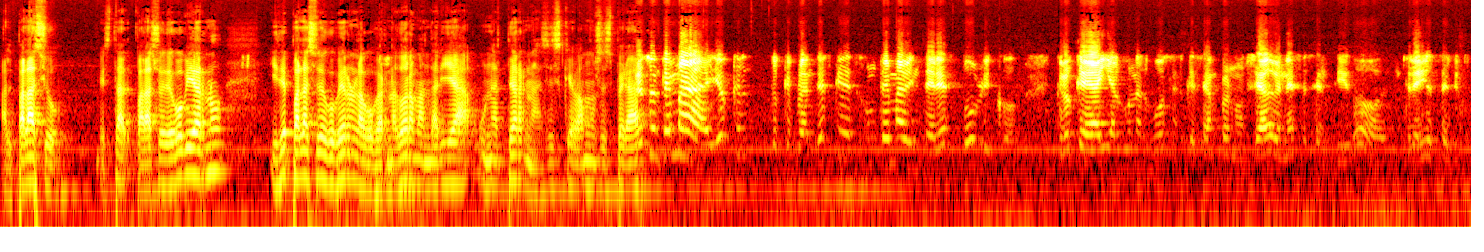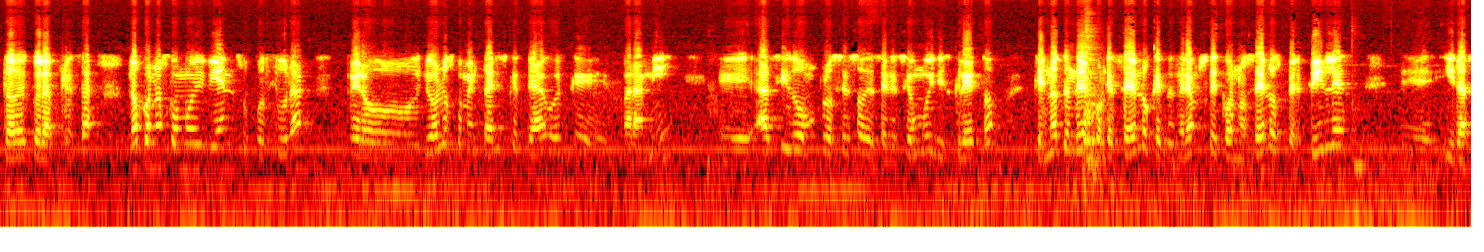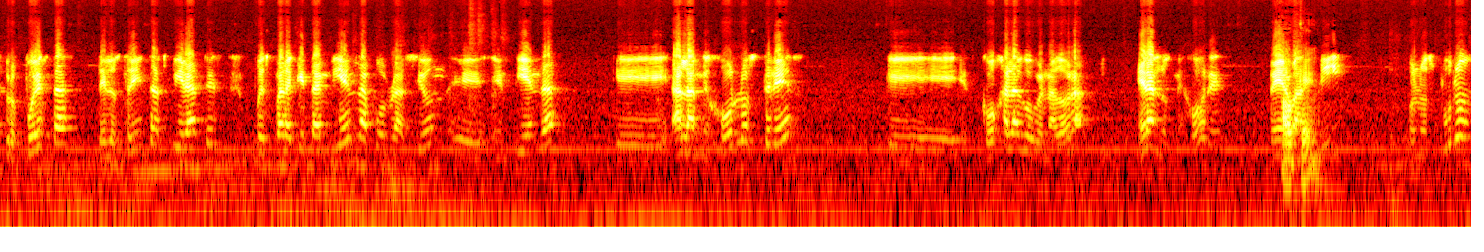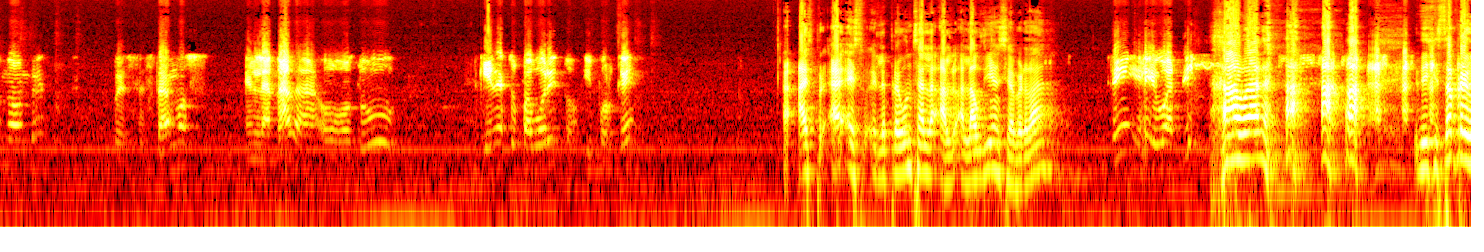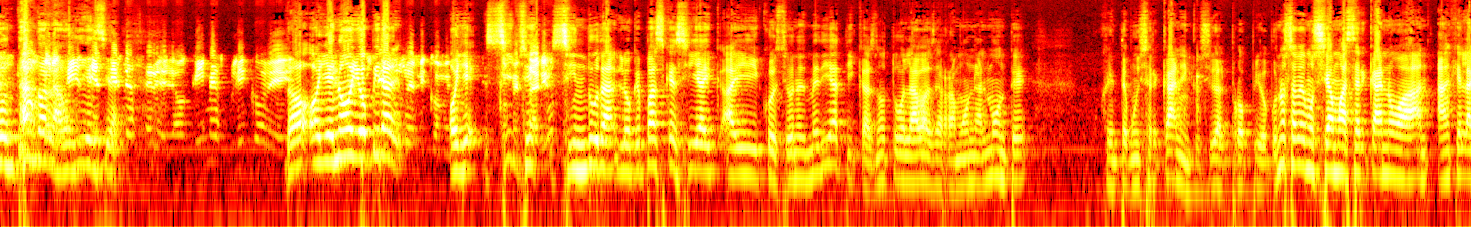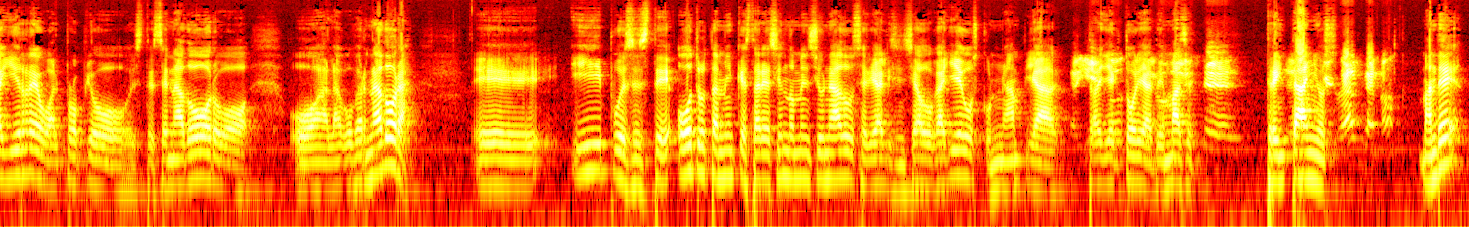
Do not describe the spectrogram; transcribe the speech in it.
al Palacio, está, Palacio de Gobierno, y de Palacio de Gobierno la gobernadora mandaría una terna, así es que vamos a esperar. Es un tema, yo creo, lo que planteé es que es un tema de interés público. Creo que hay algunas voces que se han pronunciado en ese sentido, entre ellos el diputado Héctor Prensa. No conozco muy bien su postura, pero yo los comentarios que te hago es que para mí eh, ha sido un proceso de selección muy discreto, que no tendría por qué ser lo que tendríamos que conocer los perfiles eh, y las propuestas de los 30 aspirantes, pues para que también la población eh, entienda que a lo mejor los tres que escoja la gobernadora eran los mejores, pero Ok. así, con los puros nombres, pues estamos en la nada. O tú, ¿quién es tu favorito y por qué? Ah, ah, es- ah, es- le preguntas a la, a la- a la audiencia, ¿verdad? Sí, o a ti. Ah, bueno. Dije, está preguntando a la No, sí, sí audiencia. me explico de... No, oye, no, yo mira, oye, sí, sí, comentario. sin duda, lo que pasa es que sí hay, hay cuestiones mediáticas, ¿no? Tú hablabas de Ramón Almonte, gente muy cercana, inclusive al propio, pues no sabemos si sea más cercano a Ángel Aguirre o al propio este, senador o, o a la gobernadora. Eh, y pues este otro también que estaría siendo mencionado sería el licenciado Gallegos, con una amplia Gallegos, trayectoria de más de este, 30 de años. rasga, ¿no? ¿Mandé?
